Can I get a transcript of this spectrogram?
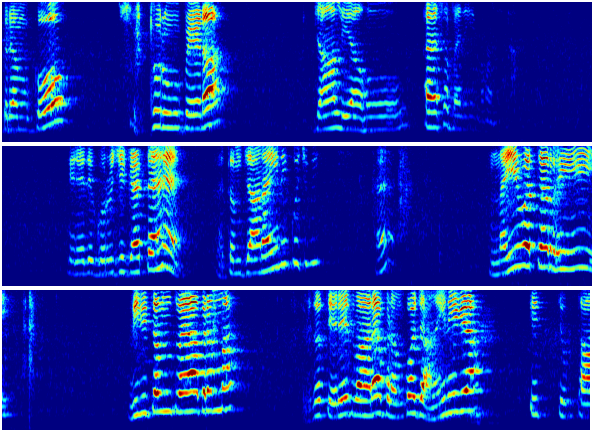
ब्रह्म को सुष्ठु रूपेण जान लिया हूँ। ऐसा मैं नहीं मानता। फिर यदि गुरु जी कहते हैं तो तुम जाना ही नहीं कुछ भी, है? नहीं तरी विदितम त्वया ब्रह्म। तो तेरे द्वारा ब्रह्म को जाना ही नहीं गया। इत्युक्ता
